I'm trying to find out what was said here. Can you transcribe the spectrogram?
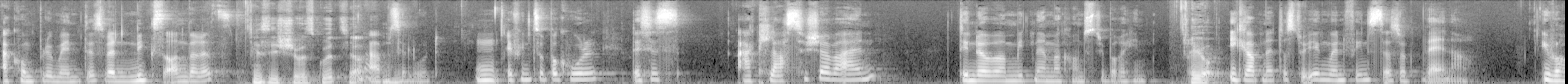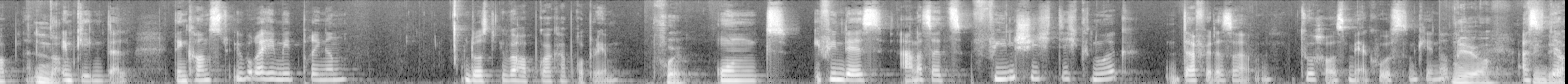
ein Kompliment ist, weil nichts anderes. Das ist schon was Gutes, ja? Absolut. Mm, Ich finde es super cool. Das ist ein klassischer Wein, den du aber mitnehmen kannst überall hin. Ja. Ich glaube nicht, dass du irgendwen findest, der sagt Weiner. Überhaupt nicht. Nein. Im Gegenteil. Den kannst du überall hin mitbringen und du hast überhaupt gar kein Problem. Voll. Und ich finde es einerseits vielschichtig genug, dafür, dass er durchaus mehr kosten kann. Ja, also der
